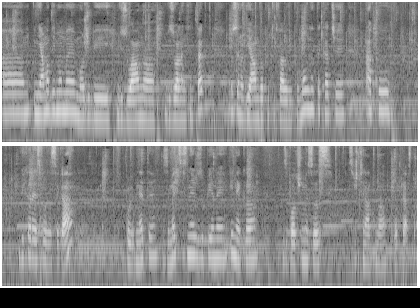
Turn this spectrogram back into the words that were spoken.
А, няма да имаме, може би, визуална, визуален контакт, но се надявам въпреки това да ви помогна, така че ако ви харесва за сега, полегнете, вземете си с нещо за пиене и нека започваме с същината на подкаста.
